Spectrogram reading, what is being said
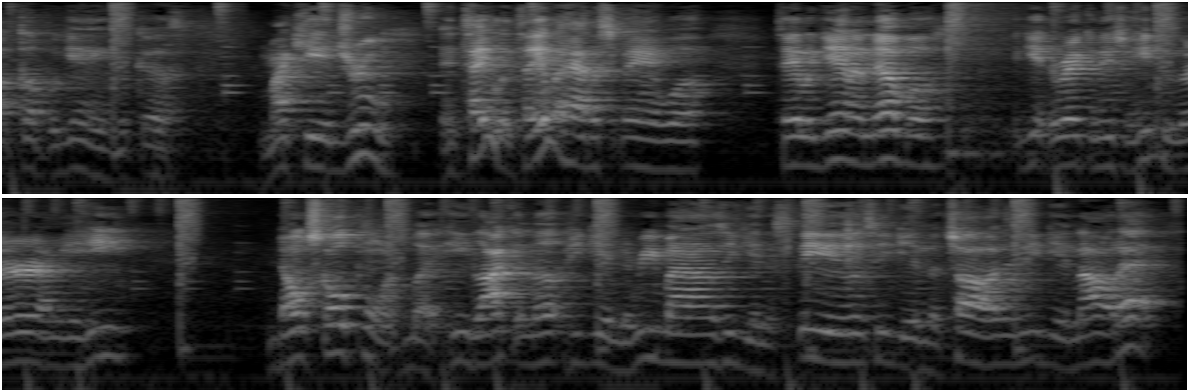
a couple games because my kid Drew and Taylor, Taylor had a span where Taylor Gannon never get the recognition he deserved. I mean, he don't score points, but he locking up. He getting the rebounds. He getting the steals. He getting the charges. He getting all that.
